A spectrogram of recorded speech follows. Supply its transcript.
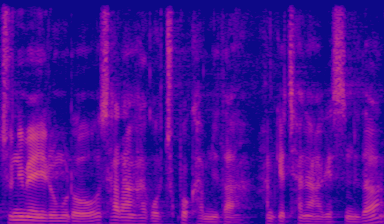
주님의 이름으로 사랑하고 축복합니다. 함께 찬양하겠습니다.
